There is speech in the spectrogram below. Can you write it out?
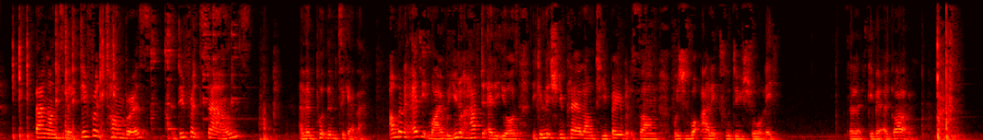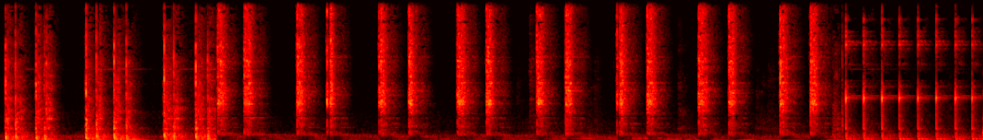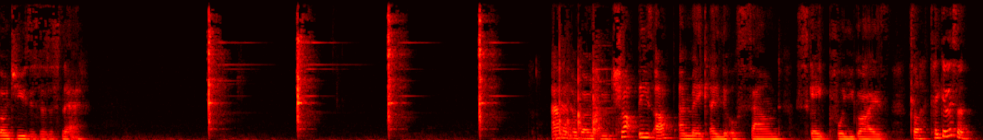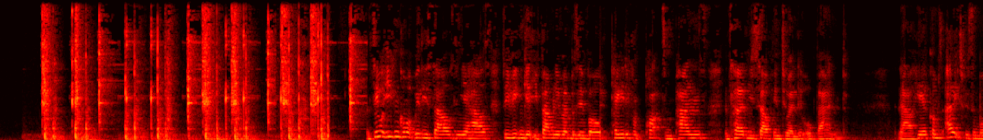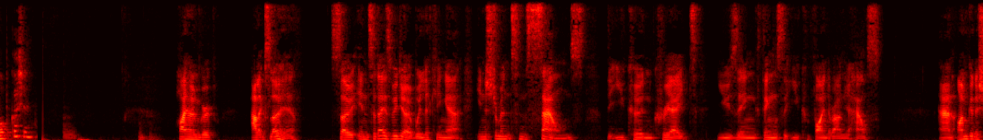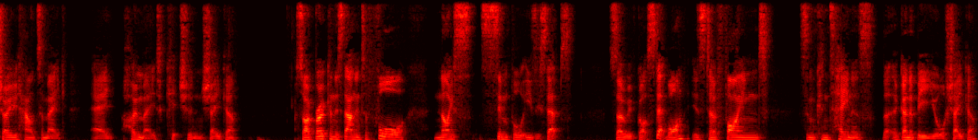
bang on to make different timbres and different sounds, and then put them together. I'm going to edit mine, but you don't have to edit yours. You can literally play along to your favourite song, which is what Alex will do shortly. So let's give it a go. Going to use this as a snare. And I'm going to chop these up and make a little soundscape for you guys. So take a listen. And see what you can come up with yourselves in your house. See if you can get your family members involved, play different pots and pans and turn yourself into a little band. Now here comes Alex with some more percussion. Hi home group, Alex Lowe here. So in today's video, we're looking at instruments and sounds that you can create using things that you can find around your house. And I'm going to show you how to make a homemade kitchen shaker. So I've broken this down into four nice, simple, easy steps. So we've got step one is to find some containers that are going to be your shaker.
